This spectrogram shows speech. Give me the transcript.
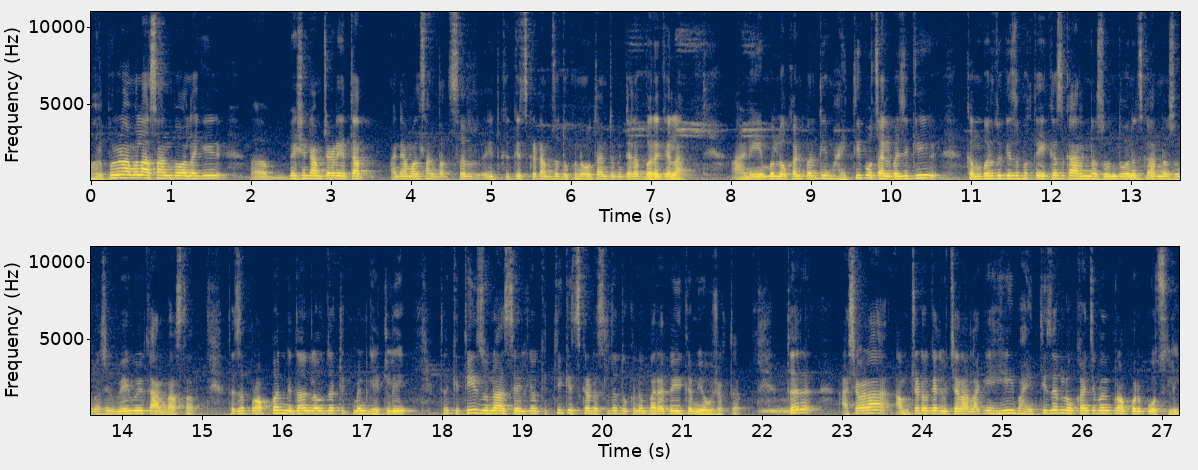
भरपूर वेळा आम्हाला असा अनुभव आला की पेशंट आमच्याकडे येतात आणि आम्हाला सांगतात सर इतकं किचकट आमचं दुखणं होतं आणि तुम्ही त्याला बरं केला. आणि मग लोकांपर्यंत ही माहिती पोचायला पाहिजे की कंबरदुखीचं फक्त एकच कारण नसून दोनच कारण नसून असे वेगवेगळी कारणं असतात. त्याचं प्रॉपर निदान लावून जर ट्रीटमेंट घेतली तर कितीही जुनं असेल किंवा किती किचकट असेल तर दुखणं बऱ्यापैकी कमी होऊ शकतं. तर अशा वेळा आमच्या डोक्यात विचार आला की ही माहिती जर लोकांच्यापर्यंत प्रॉपर पोचली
